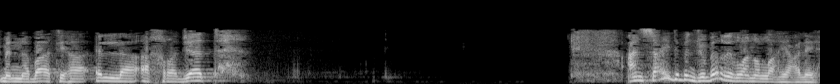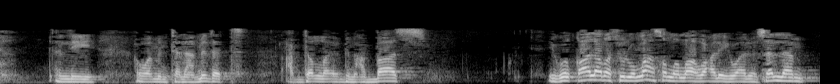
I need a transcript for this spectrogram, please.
من نباتها إلا أخرجته. عن سعيد بن جبر رضوان الله عليه اللي هو من تلامذة عبد الله بن عباس يقول قال رسول الله صلى الله عليه وآله وسلم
